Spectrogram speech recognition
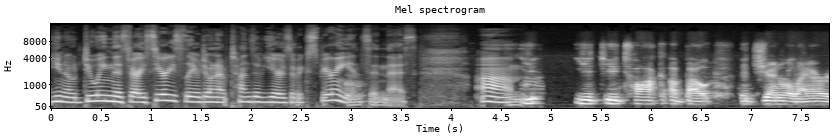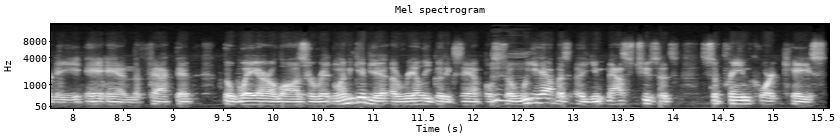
you know doing this very seriously or don't have tons of years of experience in this. Um you, you, you talk about the generality and the fact that the way our laws are written. Let me give you a really good example. Mm-hmm. So we have a, a, Massachusetts Supreme Court case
